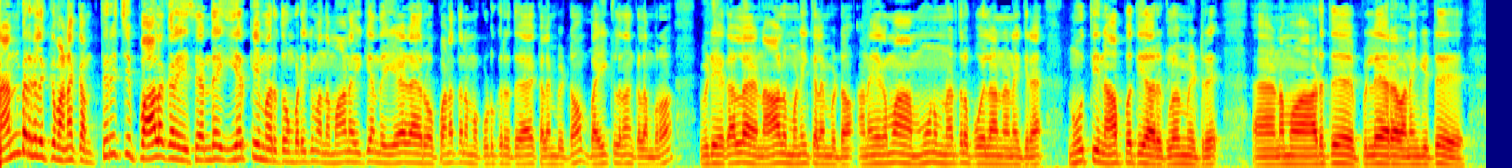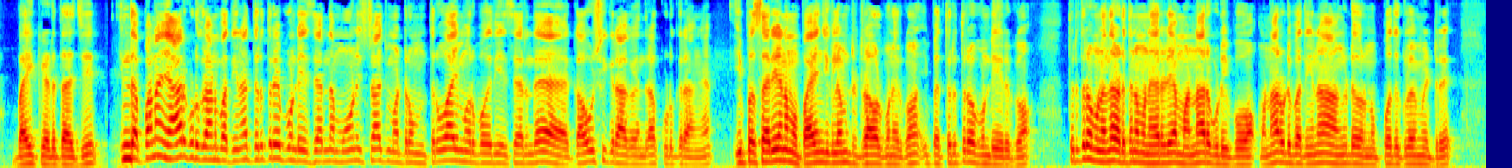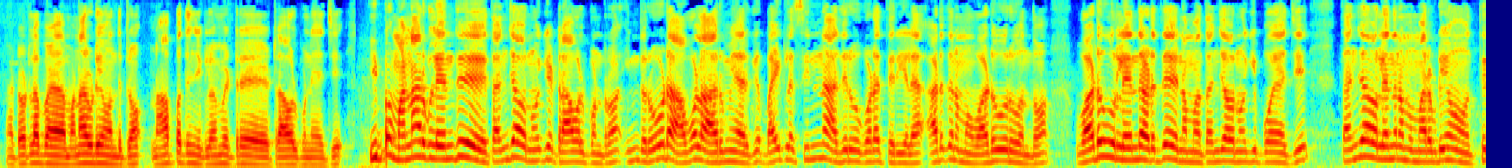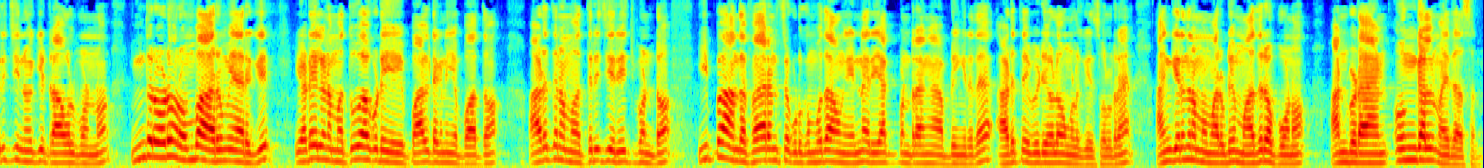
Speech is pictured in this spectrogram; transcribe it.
நண்பர்களுக்கு வணக்கம். திருச்சி பாலக்கரையை சேர்ந்த இயற்கை மருத்துவம் படிக்கும் அந்த மாணவிக்கு அந்த ஏழாயிரம் ரூபாய் பணத்தை நம்ம கொடுக்கறதுக்காக கிளம்பிட்டோம். பைக்கில் தான் கிளம்புறோம். விடிய காலைல நாலு மணிக்கு கிளம்பிட்டோம். அநேகமாக மூணு மணி நேரத்தில் போயிடலான்னு நினைக்கிறேன். நூற்றி நாற்பத்தி ஆறு கிலோமீட்ரு நம்ம அடுத்து பிள்ளையாரை வணங்கிட்டு பைக் எடுத்தாச்சு. இந்த பணம் யார் கொடுக்குறான்னு பார்த்தீங்கன்னா திருத்துறைப்பூண்டியை சேர்ந்த மோனிஸ்ராஜ் மற்றும் திருவாய்மூர் பகுதியை சேர்ந்த கௌஷிக் ராகவேந்திரா கொடுக்குறாங்க. இப்போ சரியாக நம்ம பதினஞ்சு கிலோமீட்டர் ட்ராவல் பண்ணியிருக்கோம் இப்போ திருத்துறைப்பூண்டி இருக்கும். திருத்துறைப்பூண்டிலேருந்து அடுத்து நம்ம நேரடியாக மன்னார்குடி போவோம். மன்னார்குடி பார்த்தீங்கன்னா அங்கிட்டு ஒரு முப்பது கிலோமீட்ரு டோட்டலாக இப்போ மன்னார்குடியும் வந்துட்டோம். நாற்பத்தஞ்சு கிலோமீட்டர் ட்ராவல் பண்ணியாச்சு. இப்போ மன்னார்குடிலேருந்து தஞ்சாவூர் நோக்கி ட்ராவல் பண்ணுறோம் இந்த ரோடு அவ்வளோ அருமையாக இருக்குது பைக்கில் சின்ன அதிர்வு கூட தெரியல. அடுத்து நம்ம வடுவூர் வந்தோம். வடுவூர்லேருந்து அடுத்து நம்ம தஞ்சாவூர் நோக்கி போயாச்சு. தஞ்சாவூர்லேருந்து நம்ம மறுபடியும் திருச்சி நோக்கி ட்ராவல் பண்ணோம். இந்த ரோடும் ரொம்ப அருமையாக இருக்குது இடையில நம்ம தூவாக்குடி பாலிடெக்னிக்கை பார்த்தோம். அடுத்து நம்ம திருச்சி ரீச் பண்ணிட்டோம். இப்போ அந்த பேரண்ட்ஸை கொடுக்கும்போது அவங்க என்ன ரியாக்ட் பண்ணுறாங்க அப்படிங்கிறத அடுத்த வீடியோவில் உங்களுக்கு சொல்கிறேன் அங்கேருந்து நம்ம மறுபடியும் மதுரை போனோம். அன்புடன் உங்கள் மைதாசன்.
